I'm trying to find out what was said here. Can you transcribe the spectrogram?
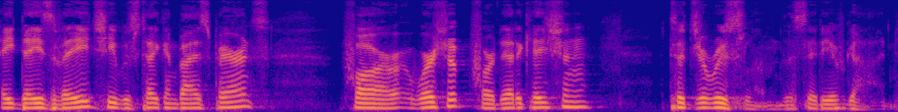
eight days of age, he was taken by his parents for worship, for dedication to Jerusalem, the city of God.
